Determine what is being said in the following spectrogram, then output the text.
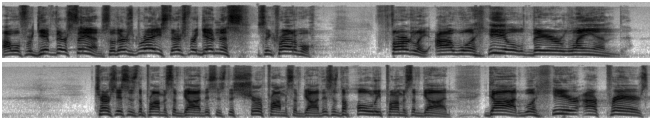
I will forgive their sin. So there's grace, there's forgiveness. It's incredible. Thirdly, I will heal their land. Church, this is the promise of God. This is the sure promise of God. This is the holy promise of God. God will hear our prayers.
